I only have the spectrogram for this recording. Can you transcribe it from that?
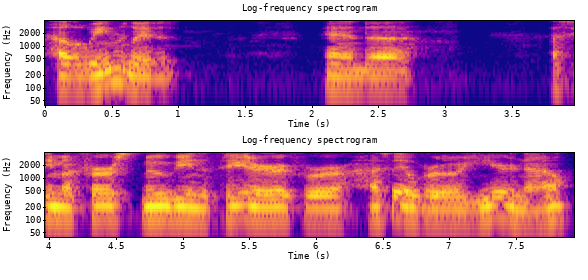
Halloween related, and uh, I see my first movie in the theater for I say over a year now.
